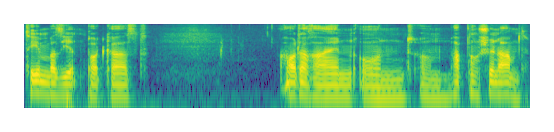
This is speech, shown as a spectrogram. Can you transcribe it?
themenbasierten Podcast. Haut da rein und ähm, habt noch einen schönen Abend.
